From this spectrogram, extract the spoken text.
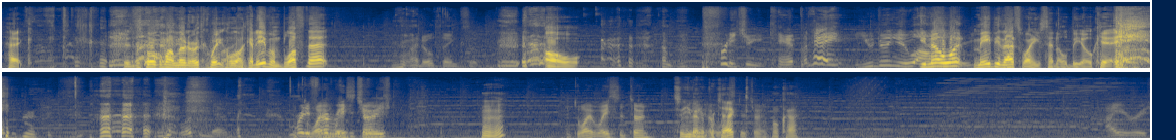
Heck. Did this Pokemon learn Earthquake? Hold on, can I even bluff that? I don't think so. Oh, I'm pretty sure you can't, but hey, you do you. you know what? Maybe that's why he said it'll be okay. Listen, man. I'm ready Do for I every waste turn? situation. hmm? do I waste a turn? So I you're gonna think I waste protect? turn. Okay. Irish.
